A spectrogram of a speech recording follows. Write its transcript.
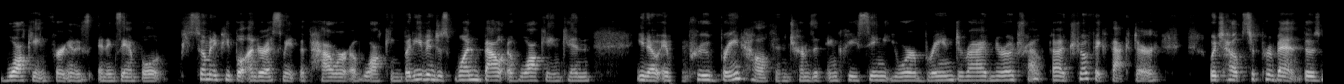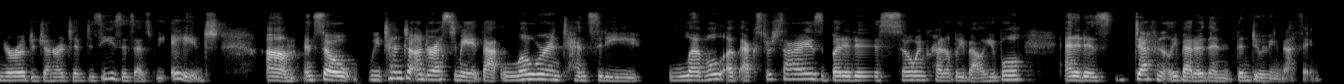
Walking, for an, an example, so many people underestimate the power of walking, but even just one bout of walking can, you know, improve brain health in terms of increasing your brain-derived neurotrophic uh, factor, which helps to prevent those neurodegenerative diseases as we age. Um, and so we tend to underestimate that lower intensity level of exercise, but it is so incredibly valuable and it is definitely better than than doing nothing.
